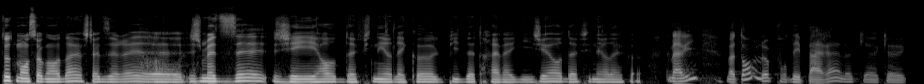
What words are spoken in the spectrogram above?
Tout mon secondaire, je te dirais, euh, je me disais, j'ai hâte de finir l'école puis de travailler. J'ai hâte de finir l'école. Marie, mettons là, pour des parents là, que- que-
